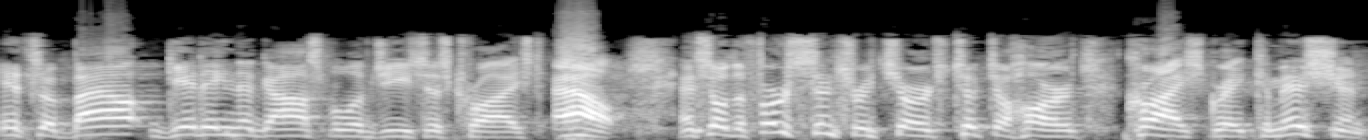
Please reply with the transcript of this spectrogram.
it's about getting the gospel of Jesus Christ out. And so the first century century church took to heart Christ's Great Commission.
